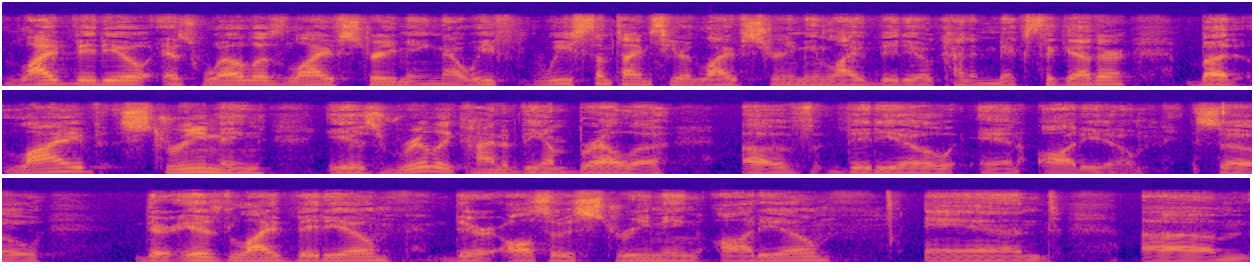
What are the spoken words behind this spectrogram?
live video as well as live streaming. Now we we sometimes hear live streaming, live video kind of mixed together, but live streaming is really kind of the umbrella of video and audio. So there is live video. There also is streaming audio, and um,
